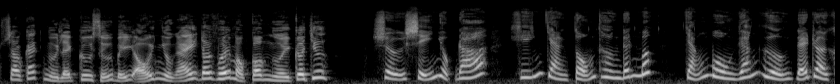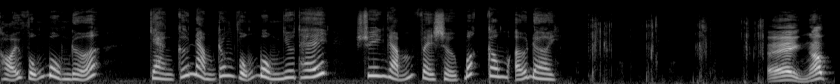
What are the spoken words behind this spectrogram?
Sao các người lại cư xử bỉ ổi nhường ấy đối với một con người cơ chứ Sự sỉ nhục đó khiến chàng tổn thương đến mức chẳng buồn gắng gượng để rời khỏi vũng bùn nữa. Chàng cứ nằm trong vũng bùn như thế, suy ngẫm về sự bất công ở đời. Ê ngốc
